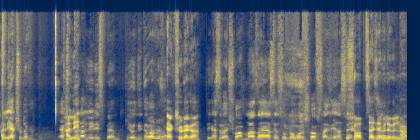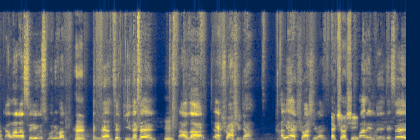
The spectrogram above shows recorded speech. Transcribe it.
খালি একশো টাকা। খালি? লেডিস প্যান্ট কেউ দিতে পারবে না। একশো টাকা। ঠিক আছে ভাই সব মাজায় আছে ছোট বড় সব সাইজে আছে। সব সাইজ হ্যাঁ। না? কালার আছে হিউজ পরিমাণ। হ্যাঁ। কি দেখছেন? হুম। ট্রাউজার একশো আশিটা। খালি একশো আশি ভাই। একশো আশি। সুপার ইনটেক দেখছেন?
